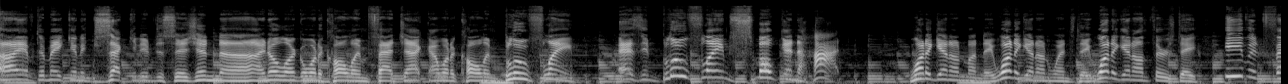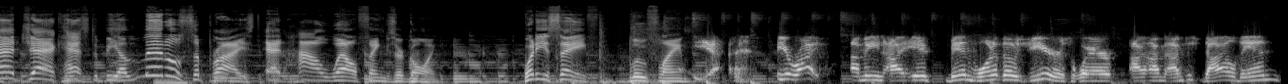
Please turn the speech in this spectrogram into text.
I have to make an executive decision. Uh, I no longer want to call him Fat Jack. I want to call him Blue Flame as in blue flames smoking hot. One again on Monday, one again on Wednesday, one again on Thursday. Even Fat Jack has to be a little surprised at how well things are going. What do you say, Blue Flame? Yeah, you're right. I mean, I, it's been one of those years where I, am I'm, I'm just dialed in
